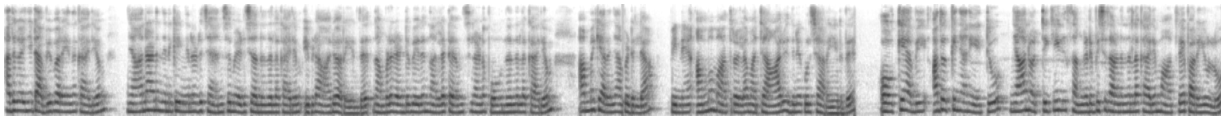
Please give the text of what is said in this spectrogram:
അത് കഴിഞ്ഞിട്ട് അഭി പറയുന്ന കാര്യം ഞാനാണ് നിനക്ക് ഇങ്ങനെ ഒരു ചാൻസ് മേടിച്ചു തന്നെന്നുള്ള കാര്യം ഇവിടെ ആരും അറിയരുത്. നമ്മൾ രണ്ടുപേരും നല്ല ടേംസിലാണ് പോകുന്നതെന്നുള്ള കാര്യം അമ്മയ്ക്ക് അറിഞ്ഞാൽ പെടില്ല. പിന്നെ അമ്മ മാത്രമല്ല മറ്റാരും ഇതിനെക്കുറിച്ച് അറിയരുത്. ഓക്കെ അബി. അതൊക്കെ ഞാൻ ഏറ്റു. ഞാൻ ഒറ്റയ്ക്ക് സംഘടിപ്പിച്ചതാണെന്നുള്ള കാര്യം മാത്രമേ പറയുള്ളൂ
